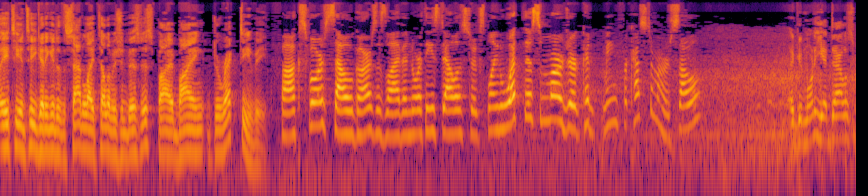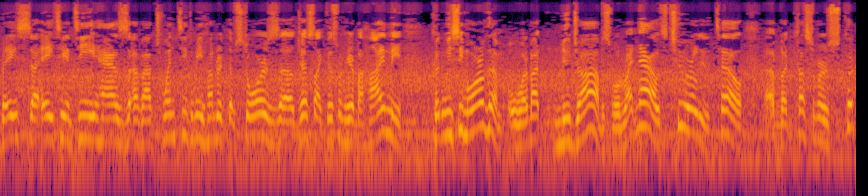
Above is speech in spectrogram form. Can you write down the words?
AT&T getting into the satellite television business by buying DirecTV. Fox 4's Saul Garza is live in Northeast Dallas to explain what this merger could mean for customers. Saul? Uh, good morning. Yeah, Dallas based uh, AT&T has about 2,300 of stores uh, just like this one here behind me. Could we see more of them? What about new jobs? Well, right now it's too early to tell, uh, but customers could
